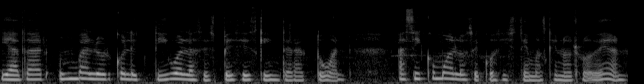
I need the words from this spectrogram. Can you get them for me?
y a dar un valor colectivo a las especies que interactúan, así como a los ecosistemas que nos rodean.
